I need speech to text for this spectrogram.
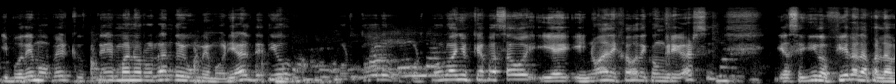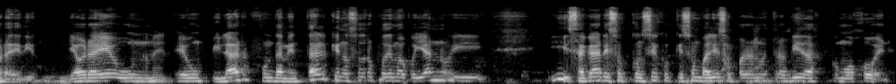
Y podemos ver que usted, hermano Rolando, es un memorial de Dios por, por todos los años que ha pasado y, y, no ha dejado de congregarse y ha seguido fiel a la palabra de Dios. Y ahora es un, es un pilar fundamental que nosotros podemos apoyarnos y, y sacar esos consejos que son valiosos para nuestras vidas como jóvenes.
